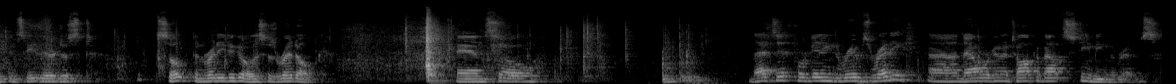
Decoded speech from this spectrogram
you can see they're just soaked and ready to go. This is red oak. And so that's it for getting the ribs ready. Uh, now we're going to talk about steaming the ribs.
